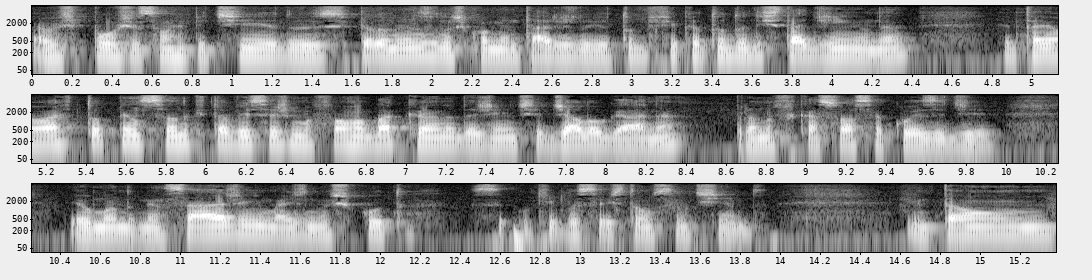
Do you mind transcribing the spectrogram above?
os posts são repetidos, pelo menos nos comentários do YouTube fica tudo listadinho, né? Então eu estou pensando que talvez seja uma forma bacana da gente dialogar, né? Para não ficar só essa coisa de eu mando mensagem, mas não escuto o que vocês estão sentindo. Então,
